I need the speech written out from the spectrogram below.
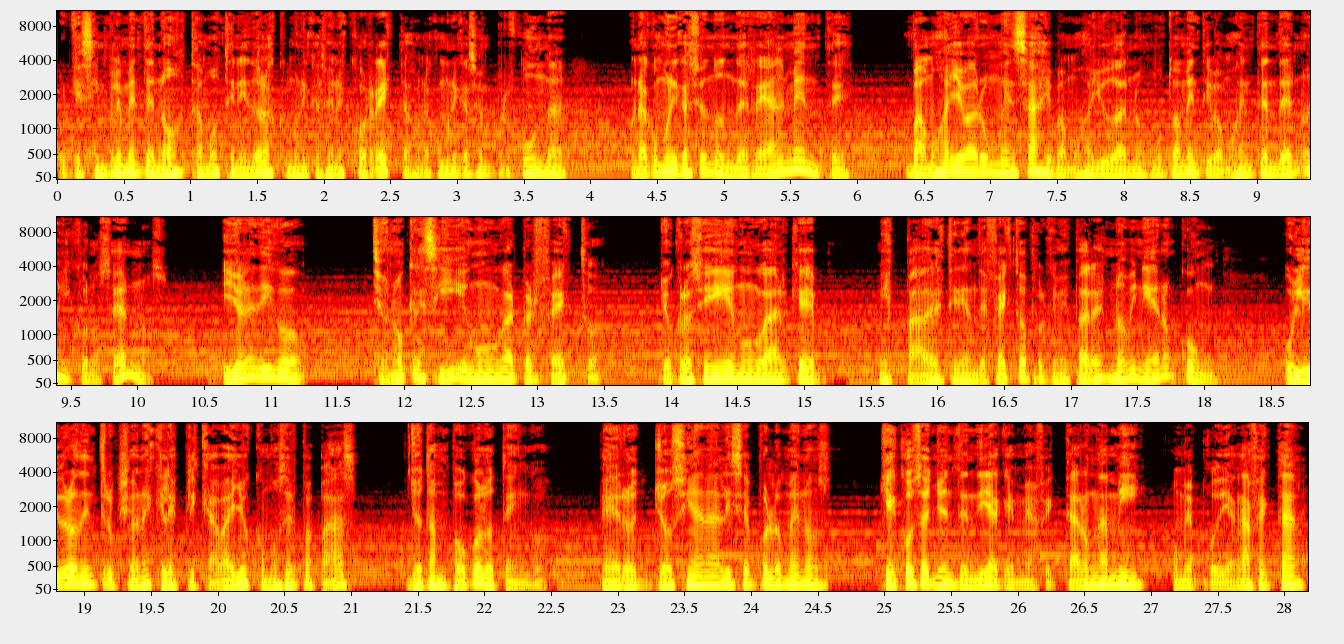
Porque simplemente no estamos teniendo las comunicaciones correctas, una comunicación profunda, una comunicación donde realmente vamos a llevar un mensaje y vamos a ayudarnos mutuamente y vamos a entendernos y conocernos. Y yo le digo, yo no crecí en un hogar perfecto. Yo crecí en un hogar que mis padres tenían defectos porque mis padres no vinieron con un libro de instrucciones que le explicaba a ellos cómo ser papás. Yo tampoco lo tengo. Pero yo sí analicé por lo menos qué cosas yo entendía que me afectaron a mí o me podían afectar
